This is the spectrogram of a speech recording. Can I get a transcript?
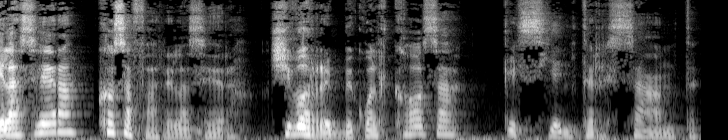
E la sera? Cosa fare la sera? Ci vorrebbe qualcosa che sia interessante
